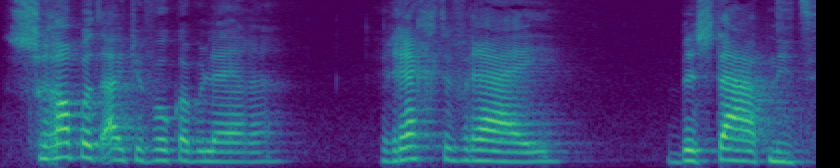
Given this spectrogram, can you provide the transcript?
schrap het uit je vocabulaire. Rechtenvrij bestaat niet.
